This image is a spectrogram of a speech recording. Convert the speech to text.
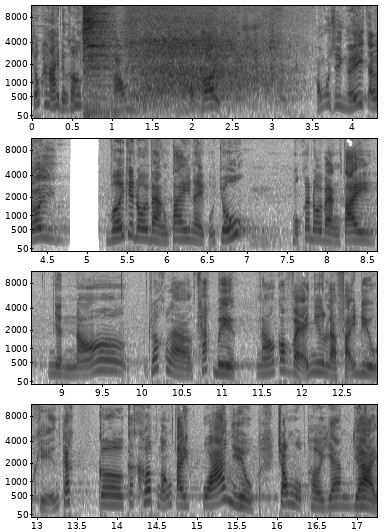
chốt hai được không? Không một thôi không có suy nghĩ trời ơi. Với cái đôi bàn tay này của chú một cái đôi bàn tay nhìn nó rất là khác biệt nó có vẻ như là phải điều khiển các cơ các khớp ngón tay quá nhiều trong một thời gian dài.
